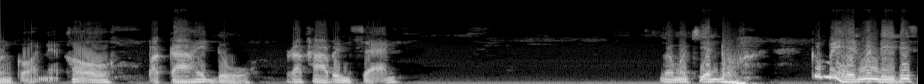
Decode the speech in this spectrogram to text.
มันก่อนเนี่ยเขาเอาปากกาให้ดู ราคาเป็นแสน เรามาเขียนดู ก็ไม่เห็นมันดีพิเศ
